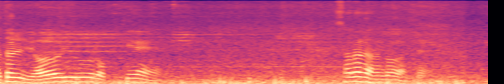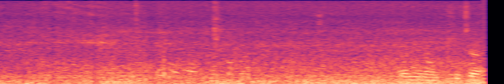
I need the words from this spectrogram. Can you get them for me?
다들 여유롭게 살아가는 것 같아. 여기는 피자.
